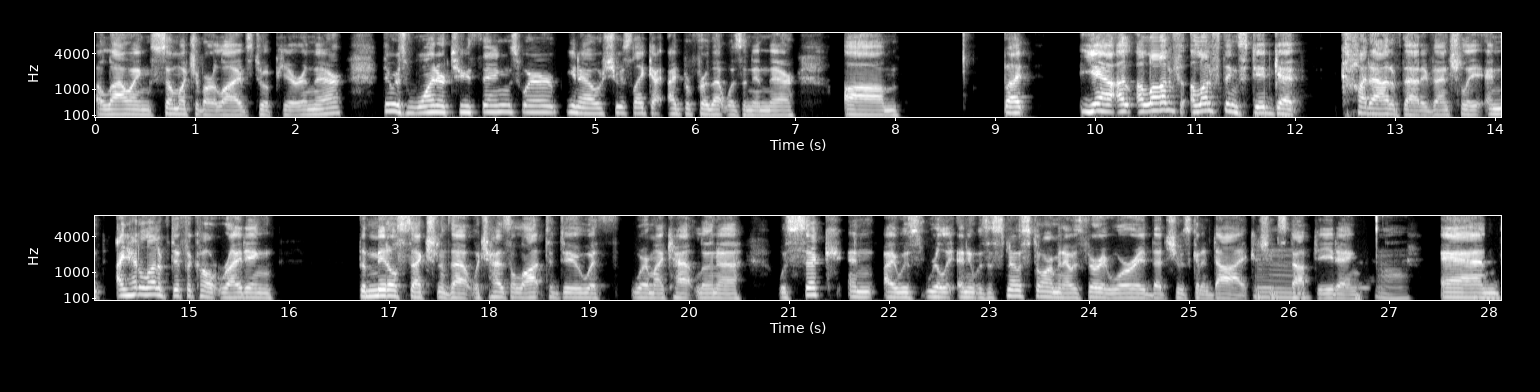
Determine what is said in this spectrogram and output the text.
allowing so much of our lives to appear in there. There was one or two things where, you know, she was like, I, would prefer that wasn't in there. Um, but yeah, a, a lot of, a lot of things did get cut out of that eventually. And I had a lot of difficult writing the middle section of that, which has a lot to do with where my cat Luna was sick and I was really and it was a snowstorm and I was very worried that she was going to die because mm. she'd stopped eating. Oh. And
